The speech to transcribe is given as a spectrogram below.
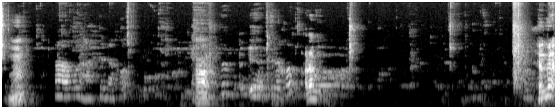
হুম? হ্যাঁ। হ্যাঁ। আরে হেলবে না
